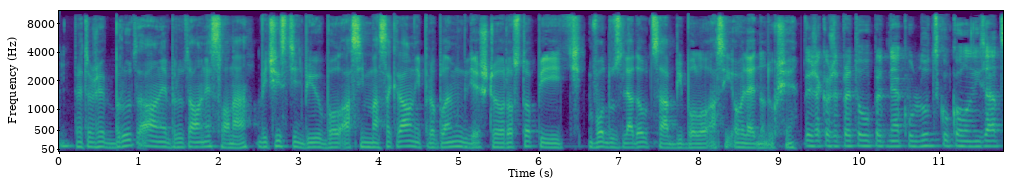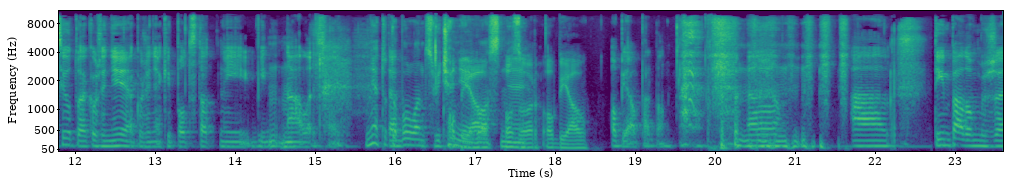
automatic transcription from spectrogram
Hm. Pretože brutálne, brutálne slaná. Vyčistiť by ju bol asi masakrálny problém, kdežto roztopiť vodu z ľadovca by bolo asi oveľa jednoduchšie. Vieš, akože pre, tú, pre nejakú ľudskú kolonizáciu to akože nie je akože nejaký podstatný vynález. Hej. Nie, toto tak... bolo len cvičenie objav, vlastne. Pozor, objav. Objav, pardon. a tým pádom, že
